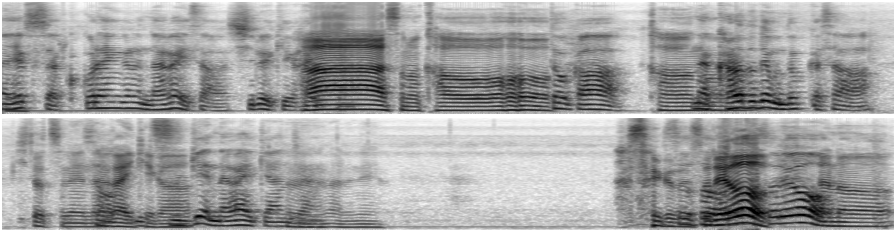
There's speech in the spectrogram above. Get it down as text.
なよくさここら辺から長いさ白い毛が生ああその顔。えてるとか顔の。なんか体でもどっかさ一つねそう長い毛が。すげえ長い毛あんじゃん、うんあるね。あそういうことそうそうそれをそれをあの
